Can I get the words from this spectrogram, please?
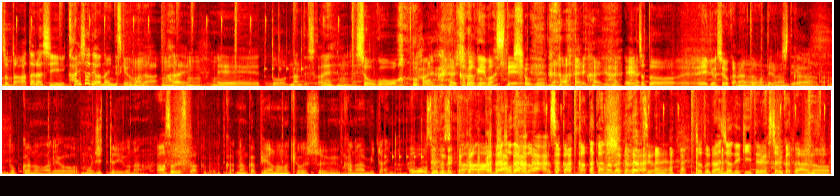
ちょっと新しい会社ではないんですけど、まだ、はい。えーっと、なんですかね、うん。称号を掲げまして、称号ね。えーちょっと営業しようかなと思ってまして、うんなんかどっかのあれをもじってるようなあそうですか、かなんかピアノの教室かなみたいな。おお、そうですか、あなるほど、なるほど、そっか、カタカナだからですよね、ちょっとラジオで聞いてらっしゃる方、あの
